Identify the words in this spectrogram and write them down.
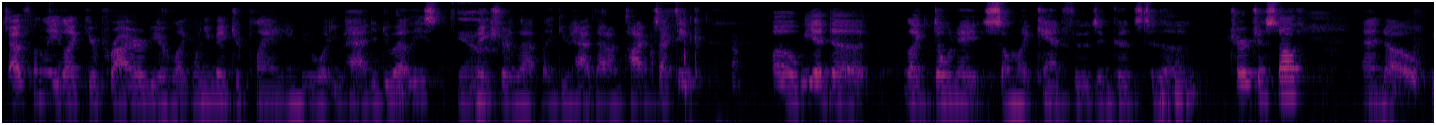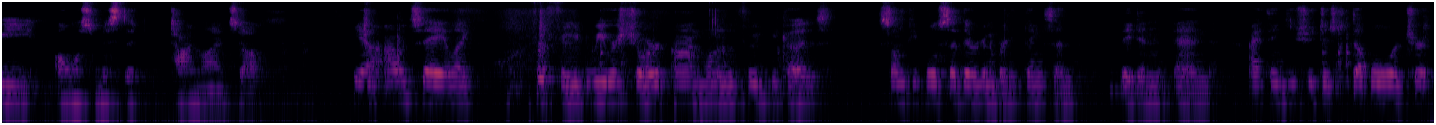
definitely like your priority of like when you made your plan you knew what you had to do at least yeah. make sure that like you had that on time because i think uh we had to like donate some like canned foods and goods to the mm-hmm. Church and stuff, and uh, we almost missed the timeline. So Yeah, I would say like for food, we were short on one of the food because some people said they were gonna bring things and they didn't, and I think you should just double or tri-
